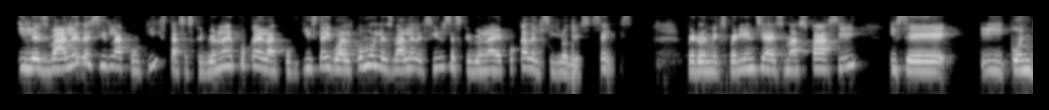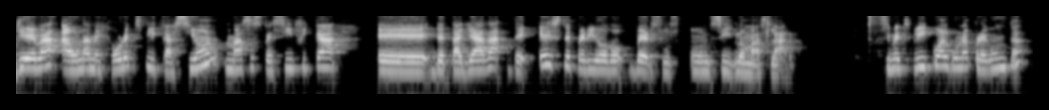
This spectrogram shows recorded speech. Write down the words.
y les vale decir la conquista, se escribió en la época de la conquista, igual como les vale decir se escribió en la época del siglo XVI. Pero en mi experiencia es más fácil y se y conlleva a una mejor explicación más específica, eh, detallada de este periodo versus un siglo más largo. ¿Si me explico alguna pregunta?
